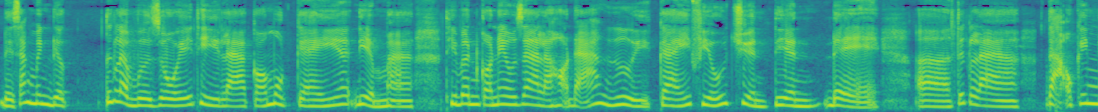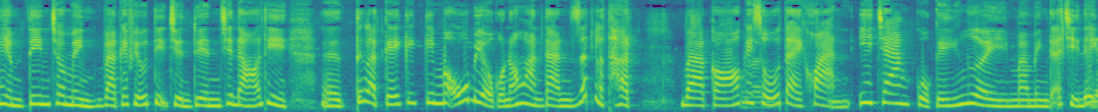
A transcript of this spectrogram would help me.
để xác minh được tức là vừa rồi ấy thì là có một cái điểm mà Thi Vân có nêu ra là họ đã gửi cái phiếu chuyển tiền để ờ, tức là tạo cái niềm tin cho mình. Và cái phiếu tị chuyển tiền trên đó thì ờ, tức là cái cái cái mẫu biểu của nó hoàn toàn rất là thật. Và có cái số tài khoản y chang của cái người mà mình đã chỉ định.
